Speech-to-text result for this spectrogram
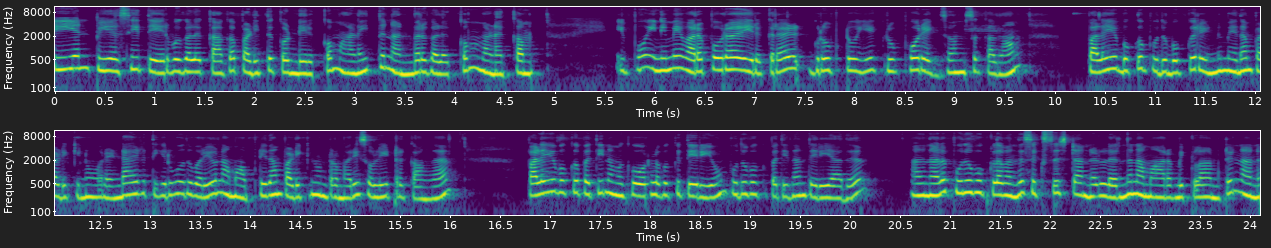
டிஎன்பிஎஸ்சி தேர்வுகளுக்காக படித்து கொண்டிருக்கும் அனைத்து நண்பர்களுக்கும் வணக்கம். இப்போது இனிமேல் வரப்போகிற இருக்கிற group two A group four எக்ஸாம்ஸுக்கெல்லாம் பழைய புக்கு புது புக்கு ரெண்டுமே தான் படிக்கணும். ரெண்டாயிரத்தி இருபது வரையும் நம்ம அப்படி தான் படிக்கணுன்ற மாதிரி சொல்லிகிட்ருக்காங்க பழைய புக்கு பற்றி நமக்கு ஓரளவுக்கு தெரியும். புது புக்கு பற்றி தான் தெரியாது. அதனால் புது புக்கில் வந்து சிக்ஸ்த்து ஸ்டாண்டர்ட்லேருந்து நம்ம ஆரம்பிக்கலாம்ட்டு நான்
